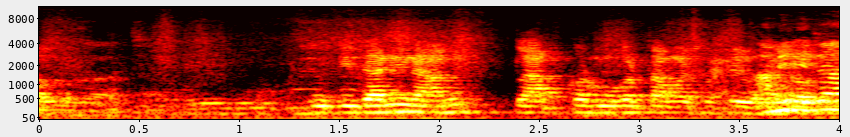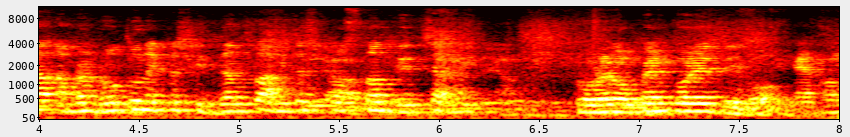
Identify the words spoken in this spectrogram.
ভালো। যদি জানি না আমি ক্লাব কর্মকর্তা আমার সাথে আমি এটা আমরা নতুন একটা সিদ্ধান্ত আমি জাস্ট প্রস্তাব দিচ্ছি আমি ফ্লোরে ওপেন করে দেব। এখন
